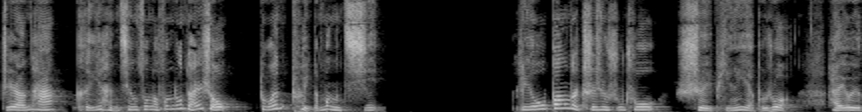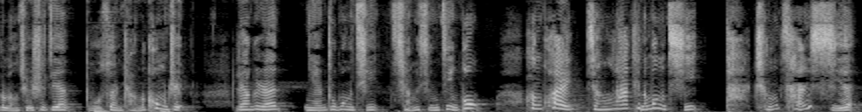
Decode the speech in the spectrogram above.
这让他可以很轻松的风筝短手短腿的梦琪。刘邦的持续输出水平也不弱，还有一个冷却时间不算长的控制，两个人黏住梦琪强行进攻，很快将 Lucky 的梦琪打成残血。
